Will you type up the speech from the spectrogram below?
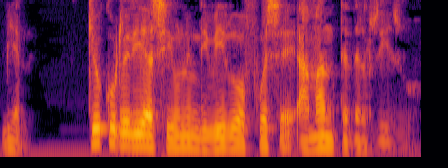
Bien, ¿qué ocurriría si un individuo fuese amante del riesgo?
